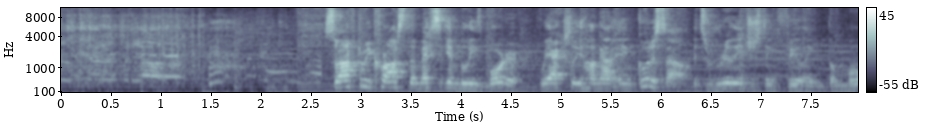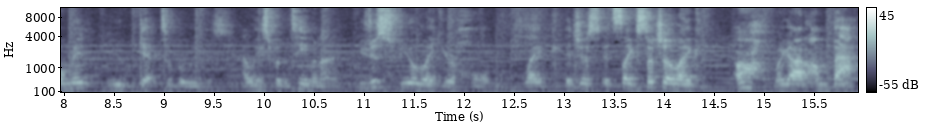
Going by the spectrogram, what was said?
So after we crossed the Mexican-Belize border, we actually hung out in Curacao. It's a really interesting feeling the moment you get to Belize, at least for the team and I. You just feel like you're home. Like, it just, it's like such a like, oh my god, I'm back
